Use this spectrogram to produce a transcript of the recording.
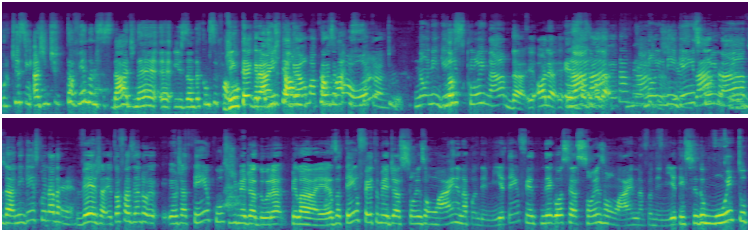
Porque, assim, a gente tá vendo a necessidade, né, é, Lisandra, como você falou... De integrar, integrar tá, uma coisa tá com a outra. Não, ninguém exclui nada. Olha, Exatamente. Não, ninguém Exatamente. exclui nada. Ninguém exclui nada. É. Veja, eu tô fazendo... Eu já tenho curso de mediadora pela ESA, tenho feito mediações online na pandemia, tenho feito negociações online na pandemia, tem sido muito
